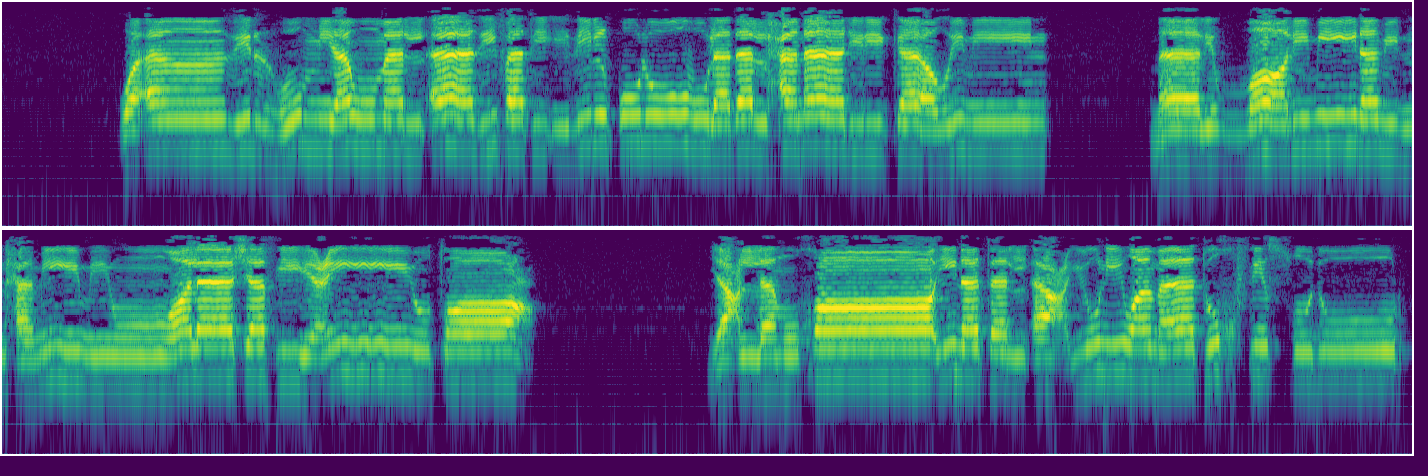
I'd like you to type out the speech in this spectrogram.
وأنذرهم يوم الآذفة إذ القلوب لدى الحناجر كاظمين ما للظالمين من حميم ولا شفيع يطاع يعلم خائنة الأعين وما تخفي الصدور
